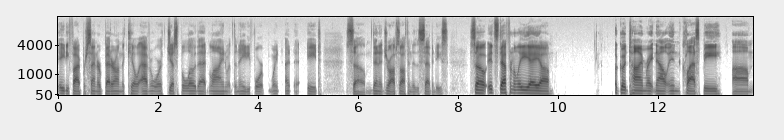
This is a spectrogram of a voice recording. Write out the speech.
85% are better on the kill. Avonworth just below that line with an 84.8. So then it drops off into the 70s. So it's definitely a uh, a good time right now in Class B. Um,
